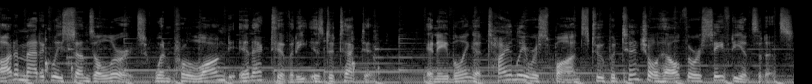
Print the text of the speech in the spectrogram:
automatically sends alerts when prolonged inactivity is detected, enabling a timely response to potential health or safety incidents.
